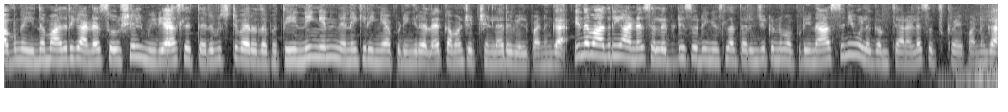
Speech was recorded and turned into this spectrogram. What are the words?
அவங்க இந்த மாதிரியான சோஷியல் மீடியாஸ்ல தெரிவிச்சிட்டு வரத பத்தி நீங்க என்ன நினைக்கிறீங்க அப்படிங்கறத கமெண்ட் செக்ஷன்ல ரிவீல் பண்ணுங்க. இந்த மாதிரியான செலிபிரிட்டிஸோட நியூஸ்லாம் தெரிஞ்சுக்கணும் அப்படின்னா சினி உலகம் சேனலை சப்ஸ்கிரைப் பண்ணுங்க.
